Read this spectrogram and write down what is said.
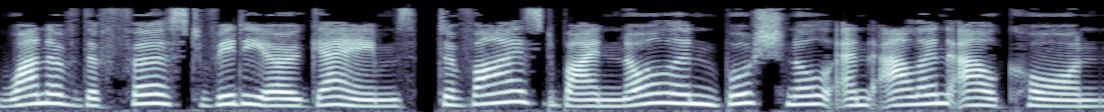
one of the first video games, devised by Nolan Bushnell and Alan Alcorn.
